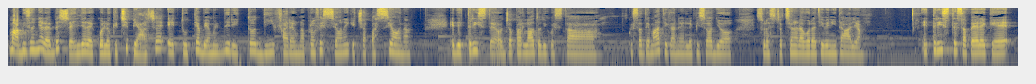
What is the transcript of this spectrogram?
ma bisognerebbe scegliere quello che ci piace e tutti abbiamo il diritto di fare una professione che ci appassiona. Ed è triste, ho già parlato di questa, questa tematica nell'episodio sulla situazione lavorativa in Italia. È triste sapere che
